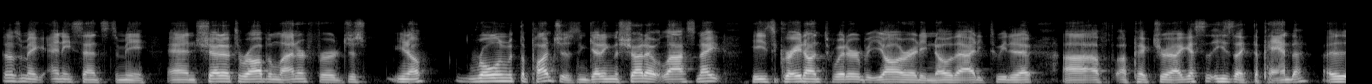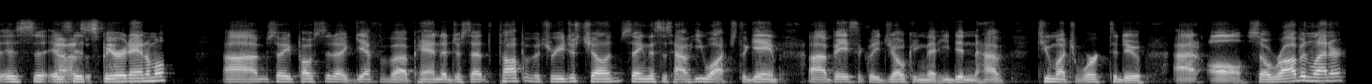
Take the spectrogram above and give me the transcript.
Doesn't make any sense to me. And shout out to Robin Lehner for just, you know, rolling with the punches and getting the shutout last night. He's great on Twitter, but you already know that. He tweeted out uh, a, a picture. I guess he's like the panda is, is that's his spirit animal. Um, so he posted a gif of a panda just at the top of a tree, just chilling, saying this is how he watched the game, uh, basically joking that he didn't have too much work to do at all. So Robin Lehner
